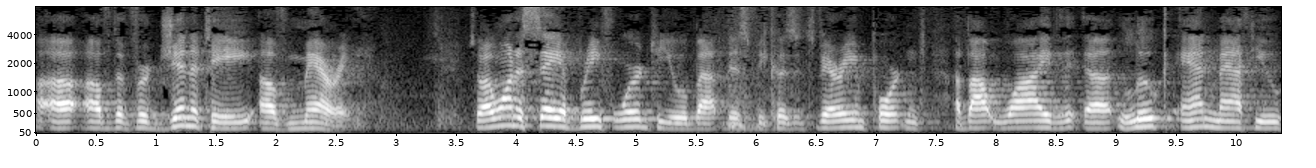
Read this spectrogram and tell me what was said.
uh, of the virginity of Mary. So I want to say a brief word to you about this because it's very important about why uh, Luke and Matthew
